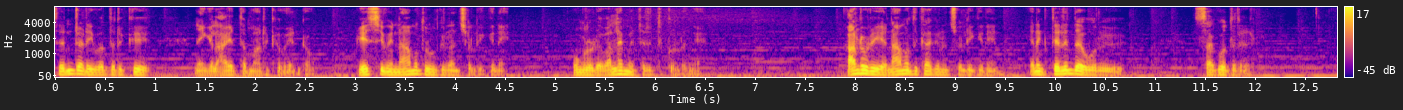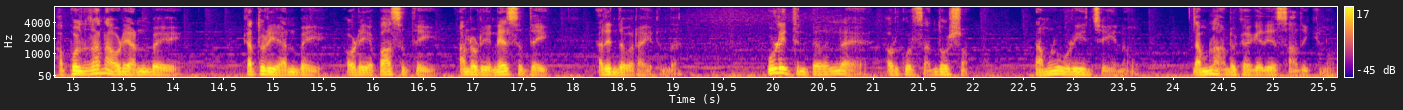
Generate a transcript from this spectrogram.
சென்றடைவதற்கு நீங்கள் ஆயத்தமாக இருக்க வேண்டும். இயேசுவின் நாமத்திற்கு நான் சொல்லிக்கிறேன். உங்களோட வல்லமை தெரிவித்துக் கொள்ளுங்கள் ஆண்டுடைய நாமத்துக்காக நான் சொல்லிக்கிறேன். எனக்கு தெரிந்த ஒரு சகோதரர். அப்பொழுது தான் அவருடைய அன்பை கத்துடைய அன்பை அவருடைய பாசத்தை ஆண்டோடைய நேசத்தை அறிந்தவராக இருந்தார் ஊழியத்தின் பேரில் அவருக்கு ஒரு சந்தோஷம். நம்மளும் ஊழியம் செய்யணும். நம்மளும் ஆண்டுக்காக எதையோ சாதிக்கணும்.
